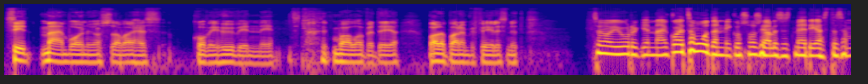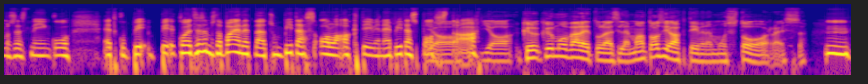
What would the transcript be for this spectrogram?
siitä mä en voinut jossain vaiheessa kovin hyvin, niin mä lopetin ja paljon parempi fiilis nyt. Se on juurikin näin. Koet sä muuten niinku sosiaalisesta mediasta semmoisesta, niinku, että kun pi, pi, koet semmoista painetta, että sun pitäisi olla aktiivinen ja pitäisi postaa? Joo, joo. Ky- kyllä mun väli tulee silleen, mä oon tosi aktiivinen mun storeissa, Mm. äh,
